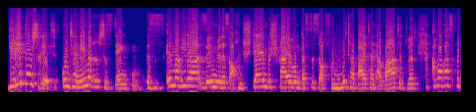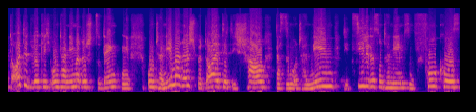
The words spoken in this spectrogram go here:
Dritter Schritt, unternehmerisches Denken. Das ist immer wieder, sehen wir das auch in Stellenbeschreibungen, dass das auch von Mitarbeitern erwartet wird. Aber was bedeutet wirklich unternehmerisch zu denken? Unternehmerisch bedeutet, ich schaue, dass im Unternehmen die Ziele des Unternehmens, ein Fokus,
